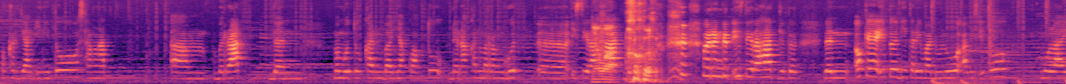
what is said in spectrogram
pekerjaan ini tuh sangat em, berat dan membutuhkan banyak waktu dan akan merenggut eh, istirahat gitu. merenggut istirahat gitu dan oke itu diterima dulu abis itu mulai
